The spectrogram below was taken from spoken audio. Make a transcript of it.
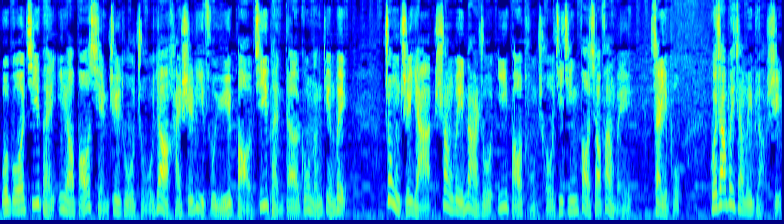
我国基本医疗保险制度主要还是立足于保基本的功能定位，种植牙尚未纳入医保统筹基金报销范围。下一步。国家卫健委表示，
